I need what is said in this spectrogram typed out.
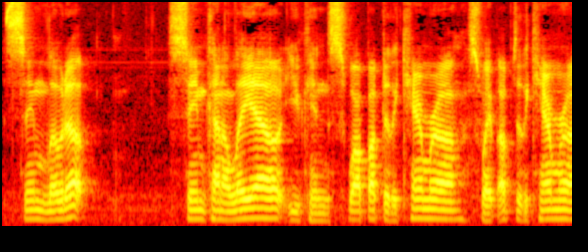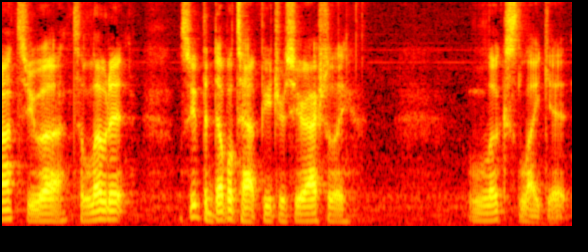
same load up, same kind of layout. You can swap up to the camera, swipe up to the camera to, uh, to load it. Let's see if the double tap features here actually. Looks like it.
